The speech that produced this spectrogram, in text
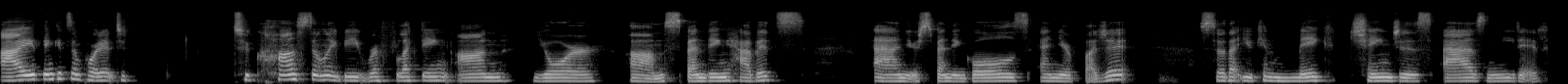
I think it's important to to constantly be reflecting on your um, spending habits and your spending goals and your budget so that you can make changes as needed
